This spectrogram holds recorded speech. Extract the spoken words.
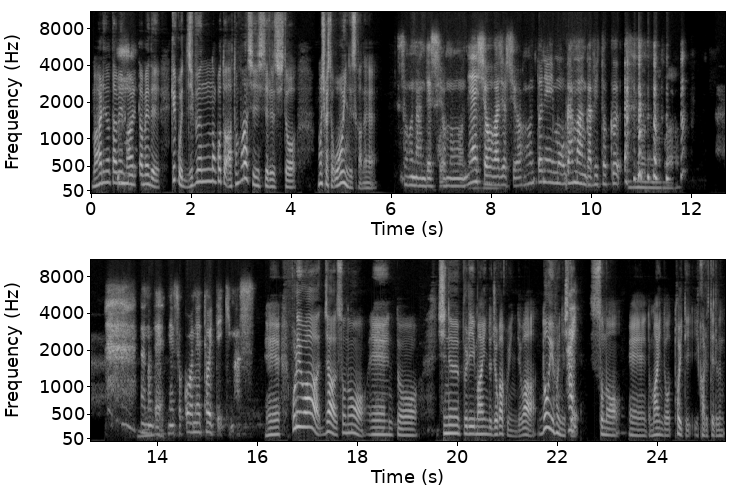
周りのため、うん周りのためで、結構自分のことを後回しにしてる人、もしかして多いんですかね？そうなんですよ。もうね、昭和女子は本当にもう我慢が美徳。なので、ね、そこをね、解いていきます。えー。これは、じゃあ、その、えーっと、シヌプリマインド女学院では、どういうふうにして、はいその、えーっと、マインドを解いていかれてるん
